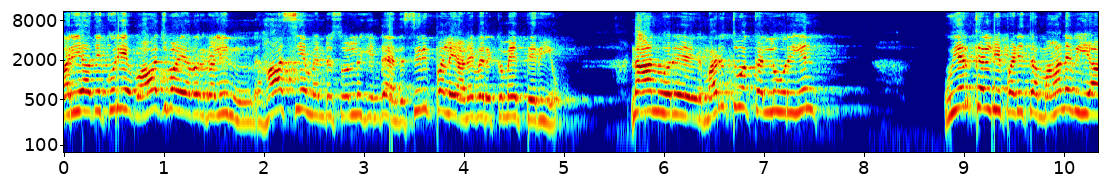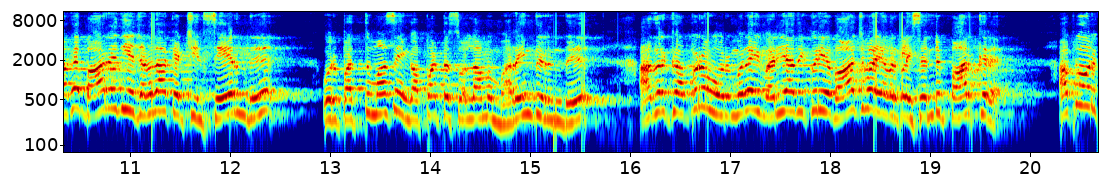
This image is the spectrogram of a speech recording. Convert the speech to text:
மரியாதைக்குரிய வாஜ்பாய் அவர்களின் ஹாஸ்யம் என்று சொல்லுகின்ற அந்த சிரிப்பலை அனைவருக்குமே தெரியும். நான் ஒரு மருத்துவக் கல்லூரியின் உயர்கல்வி படித்த மாணவியாக பாரதிய ஜனதா கட்சியில் சேர்ந்து ஒரு பத்து மாதம் எங்கள் அப்பாட்ட சொல்லாமல் மறைந்திருந்து அதற்கு அப்புறம் ஒரு முறை மரியாதைக்குரிய வாஜ்பாய் அவர்களை சென்று பார்க்கிறேன் அப்போ ஒரு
